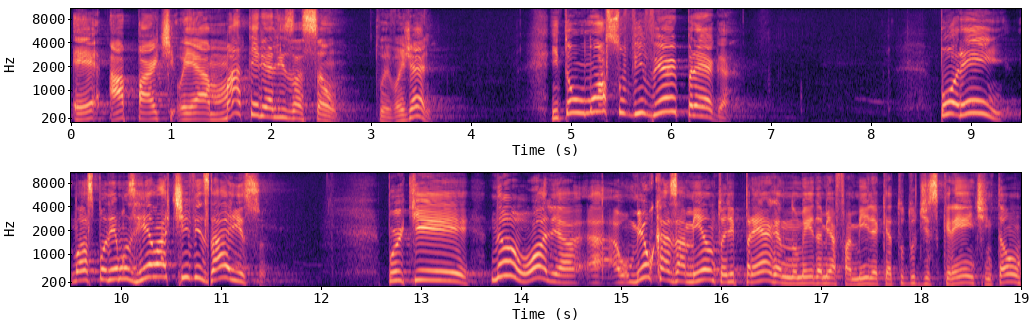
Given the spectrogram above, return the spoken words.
é a parte, é a materialização do Evangelho. Então o nosso viver prega. Porém, nós podemos relativizar isso. Porque, não, olha, o meu casamento, ele prega no meio da minha família, que é tudo descrente, então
